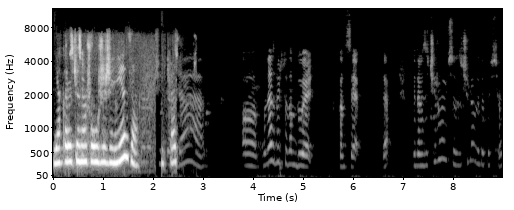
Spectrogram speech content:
Я, короче, нашел уже железо. Короче, Сейчас. тогда а, у нас будет потом дуэль в конце, да? Мы там зачаруем все, зачаруем вот это все.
